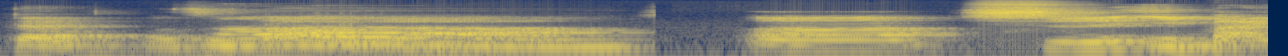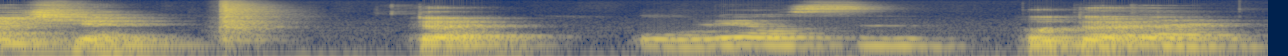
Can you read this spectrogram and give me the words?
对，我知道了啦。呃，十一百一千，对。五六四，不对。对。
